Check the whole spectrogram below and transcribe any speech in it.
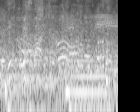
Ви знаєте.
